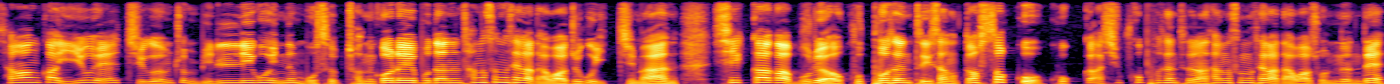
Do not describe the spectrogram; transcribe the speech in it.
상한가 이후에 지금 좀 밀리고 있는 모습 전거래일보다는 상승세가 나와주고 있지만 시가가 무려 9% 이상 떴었고 고가 19%나 상승세가 나와줬는데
